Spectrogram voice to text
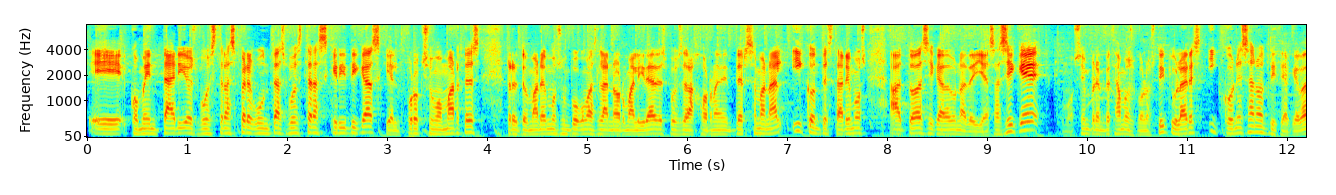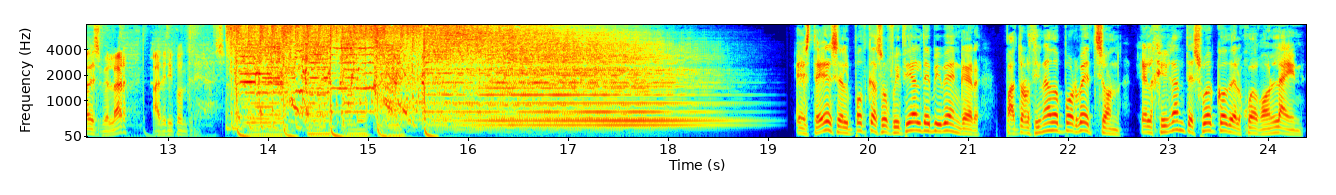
eh, comentarios, vuestras preguntas, vuestras críticas, que el próximo martes retomaremos un poco más la normalidad después de la jornada intersemanal y contestaremos a todas y cada una de ellas. Así que, como siempre, empezamos con los titulares y con esa noticia que va a desvelar Adri Contreras. Este es el podcast oficial de Vivenger, patrocinado por Betson, el gigante sueco del juego online.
